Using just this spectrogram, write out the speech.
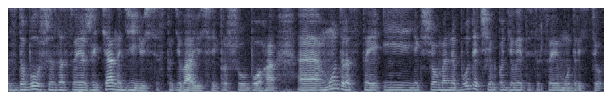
здобувши за своє життя, надіюся, сподіваюся і прошу Бога е, мудрости. І якщо в мене буде чим поділитися своєю мудрістю,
